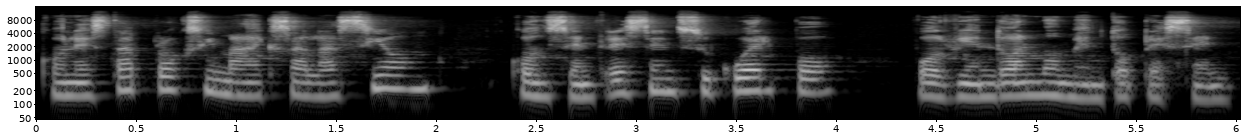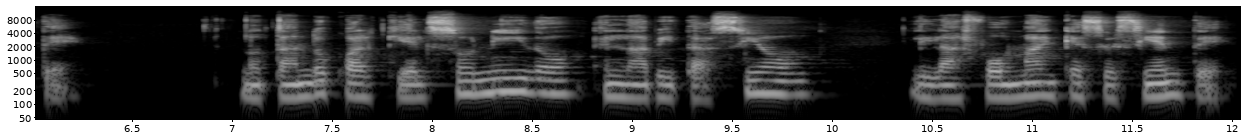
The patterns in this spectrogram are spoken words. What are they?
Con esta próxima exhalación, concéntrese en su cuerpo volviendo al momento presente, notando cualquier sonido en la habitación y la forma en que se siente.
